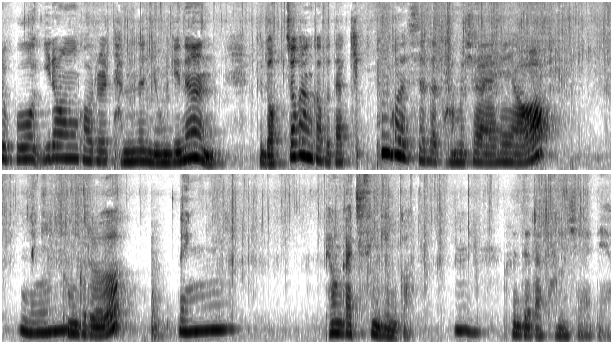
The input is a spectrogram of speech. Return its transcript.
그리고 이런 거를 담는 용기는 그 넓적한 것보다 깊은 것에서 담으셔야 해요. 냉. 큰 그릇, 냉. 병같이 생긴 거. 음. 그런 데다 담으셔야 돼요.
